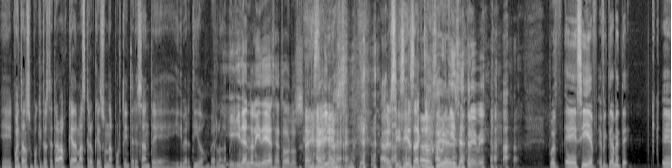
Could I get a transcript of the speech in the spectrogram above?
Eh, cuéntanos un poquito de este trabajo, que además creo que es un aporte interesante y divertido verlo en la película. Y, dándole ideas a todos los capitalinos. a ver si sí, exacto. a ver quién se atreve. pues eh, sí, efectivamente. Eh,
